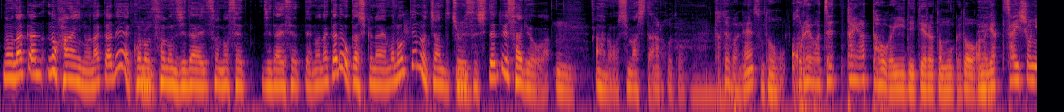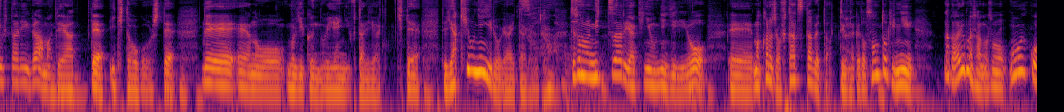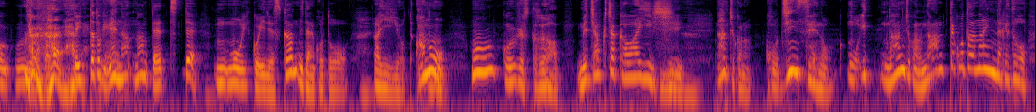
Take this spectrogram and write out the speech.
の中の範囲の中でこのその時代、そのせ時代設定の中でおかしくないものっていうのをちゃんとチョイスしてという作業は、あのしました。なるほど。例えばねそのこれは絶対あった方がいいディテールだと思うけど、あのや最初に2人がまあ出会って意気投合して、であの麦君の家に2人が来てで焼きおにぎりを焼いてあげるとでその3つある焼きおにぎりを、えーまあ、彼女は2つ食べたっていうんだけどその時になんか有村さんがそのもう一個うんって言った時に「えななんて?」っつって「もう一個いいですか?」みたいなことを「あいいよ」って。あの「もう一個いいですか?」がめちゃくちゃ可愛いし、なんていうかなこう人生のもういなんていうかななんてことはないんだけど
